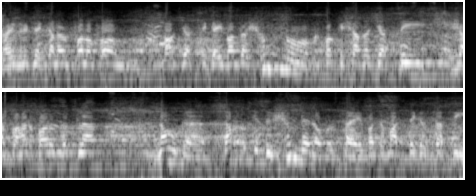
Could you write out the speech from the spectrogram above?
নয় মিনিটের খেলার ফলাফল নবযাত্রী গাইবান্ধা শূন্য পক্ষে সাদা যাত্রী সাপাহার বরঙ্গ ক্লাব নৌকা তারাও কিন্তু শূন্যের অবস্থায় প্রথমার্ধ থেকে সাথী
